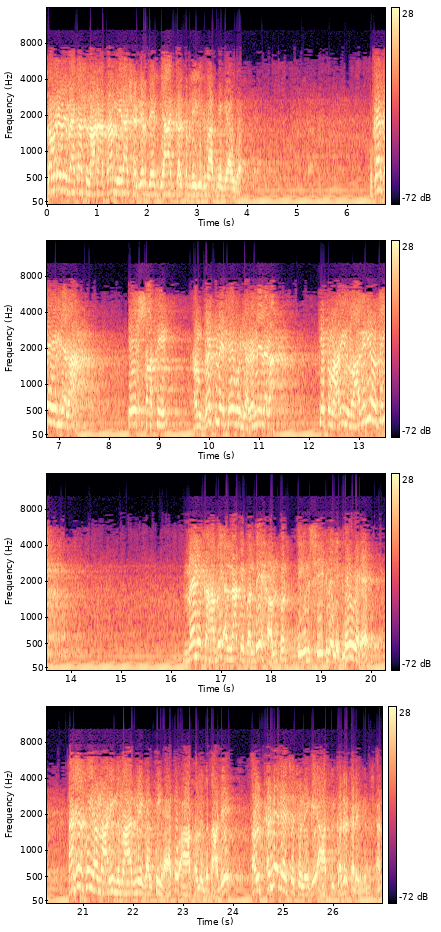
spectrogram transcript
کمرے میں بیٹھا سنا رہا تھا، میرا شگرد ایک گیا، آج کل تبلیغی جماعت میں گیا ہوا ہے۔ وہ کہتے ہیں ایک جگہ، ایک ساتھی ہم گشت میں تھے، وہ جگڑنے لگا۔ کہ تمہاری نماز ہی نہیں ہوتی؟ میں نے کہا بھائی اللہ کے بندے ہم تو دین سیکھنے نکلے ہوئے ہیں۔ اگر کوئی ہماری نماز میں غلطی ہے تو آپ ہمیں بتا دیں ہم ٹھنڈے دل سے سنیں گے، آپ کی قدر کریں گے نشان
